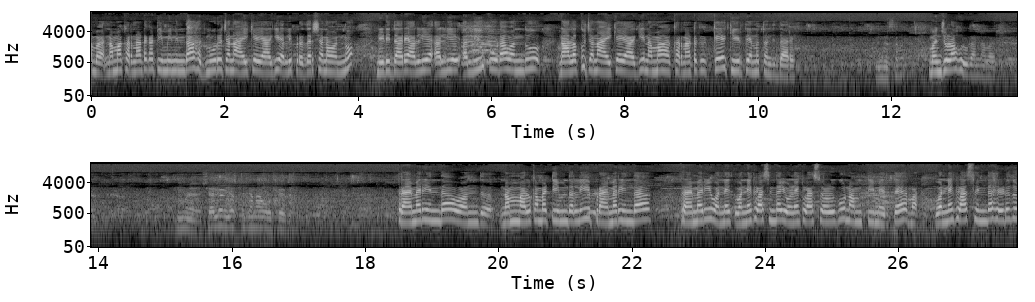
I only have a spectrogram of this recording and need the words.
ಬ- ನಮ್ಮ ಕರ್ನಾಟಕ ಟೀಮಿನಿಂದ ಹದಿಮೂರು ಜನ ಆಯ್ಕೆಯಾಗಿ ಅಲ್ಲಿ ಪ್ರದರ್ಶನವನ್ನು ನೀಡಿದ್ದಾರೆ. ಅಲ್ಲಿ ಅಲ್ಲಿ ಅಲ್ಲಿಯೂ ಕೂಡ ಒಂದು ನಾಲ್ಕು ಜನ ಆಯ್ಕೆಯಾಗಿ ನಮ್ಮ ಕರ್ನಾಟಕಕ್ಕೆ ಕೀರ್ತಿಯನ್ನು ತಂದಿದ್ದಾರೆ. ಮಂಜುಳಾ ಶಾಲೆಯಲ್ಲಿ ಎಷ್ಟು ಜನ ಓದ್ತಾ ಇದ್ದಾರೆ? ಪ್ರೈಮರಿಯಿಂದ ಒಂದು ನಮ್ಮ ಮಲ್ಕಂಬ ಟೀಮ್ದಲ್ಲಿ ಪ್ರೈಮರಿಯಿಂದ ಪ್ರೈಮರಿ ಒಂದನೇ ಒಂದನೇ ಕ್ಲಾಸಿಂದ ಏಳನೇ ಕ್ಲಾಸ್ವರೆಗೂ ನಮ್ಮ ಟೀಮ್ ಇರುತ್ತೆ. ಮ ಒಂದನೇ ಕ್ಲಾಸಿಂದ ಹಿಡಿದು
